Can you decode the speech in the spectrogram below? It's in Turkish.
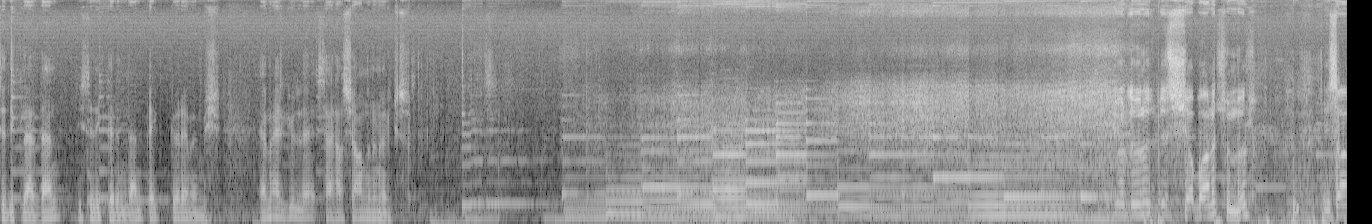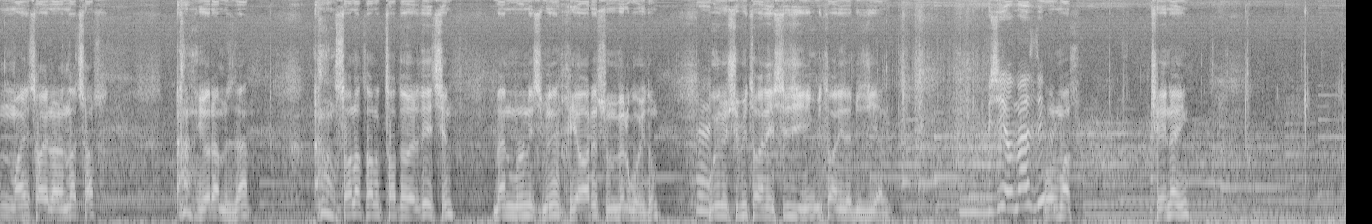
istediklerden, istediklerinden pek görememiş. Emel Gül'le Serhat Şanlı'nın öyküsü. Gördüğünüz bir yabani sümbül. Nisan Mayıs aylarında açar. Yöremizde salatalık tadı verdiği için ben bunun ismini hıyari sümbül koydum. Evet. Buyurun şu bir taneyi siz yiyin, bir taneyi de biz yiyelim. Bir şey olmaz değil mi? Olmaz. Çiğneyin.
